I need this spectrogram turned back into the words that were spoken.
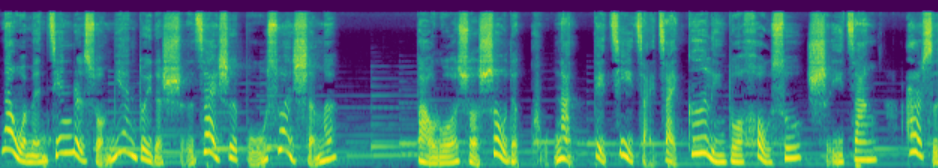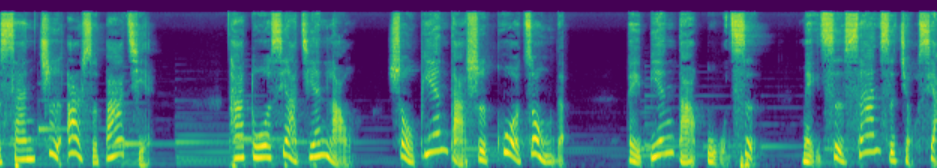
那我们今日所面对的实在是不算什么。保罗所受的苦难。被记载在《哥林多后书》十一章二十三至二十八节。他多下监牢，受鞭打是过重的，被鞭打五次，每次三十九下；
